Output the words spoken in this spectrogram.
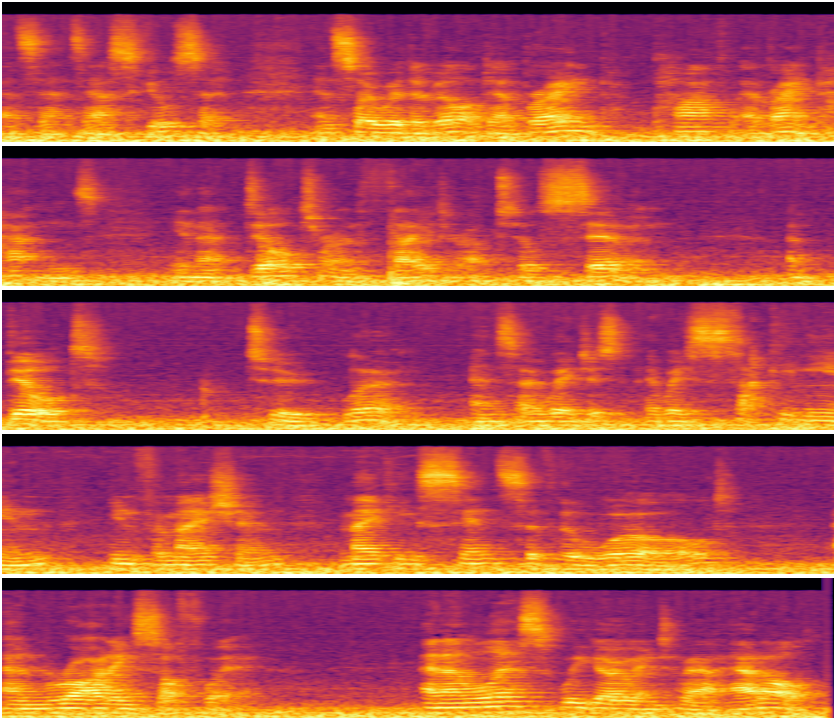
That's, that's our skill set. And so we've developed our brain path, our brain patterns in that delta and theta up till seven are built to learn. And so we're just we're sucking in information, making sense of the world, and writing software. And unless we go into our adult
